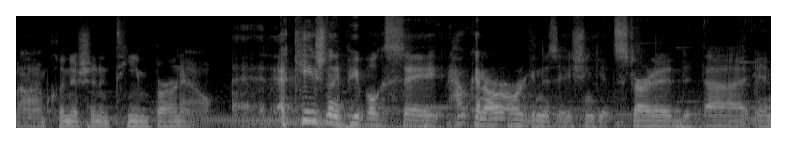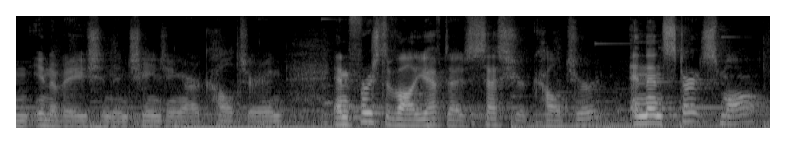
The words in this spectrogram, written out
um, clinician, and team burnout. Occasionally, people say, "How can our organization get started uh, in innovation and changing our culture?" And and first of all, you have to assess your culture, and then start small.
